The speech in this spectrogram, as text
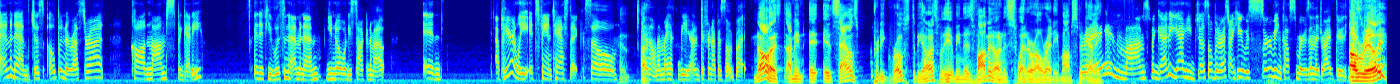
Eminem just opened a restaurant called Mom's Spaghetti. And if you listen to Eminem, you know what he's talking about. And apparently it's fantastic. So I I, don't know, that might have to be a different episode, but no, it's, I mean, it, it sounds pretty gross to be honest with you. I mean, there's vomit on his sweater already. Mom's spaghetti. Right? Mom's Spaghetti. Yeah, he just opened a restaurant. He was serving customers in the drive-through. Oh, really?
